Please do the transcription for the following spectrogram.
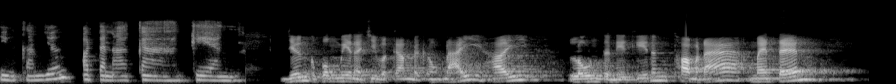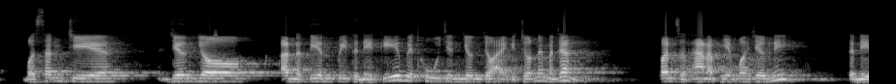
ជីវកម្មយើងអត់ដំណើរការកៀងយើងកំពុងមានអាជីវកម្មនៅក្នុងដៃហើយលូនធនាគារហ្នឹងធម្មតាមែនតែនបើសិនជាយើងយកអន្តទានពីធនាគារវាធូរជាងយើងយកឯកជនទេមិនអញ្ចឹងប៉ុន្តែស្ថានភាពរបស់យើងនេះធនា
